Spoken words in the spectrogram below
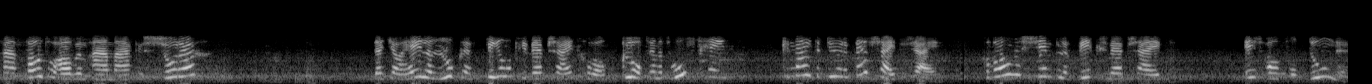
ga een fotoalbum aanmaken. Zorg dat jouw hele look en feel op je website gewoon klopt. En het hoeft geen knijterdure website te zijn. Gewoon een simpele Wix website is al voldoende.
